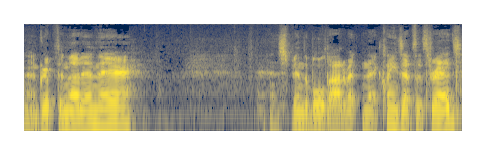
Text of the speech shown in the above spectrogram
Now grip the nut in there and spin the bolt out of it and that cleans up the threads.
